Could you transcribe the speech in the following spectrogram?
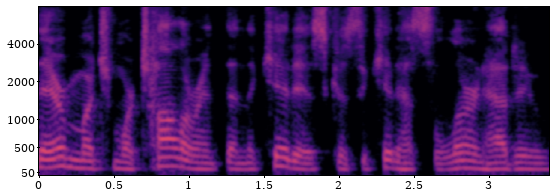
they're much more tolerant than the kid is because the kid has to learn how to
